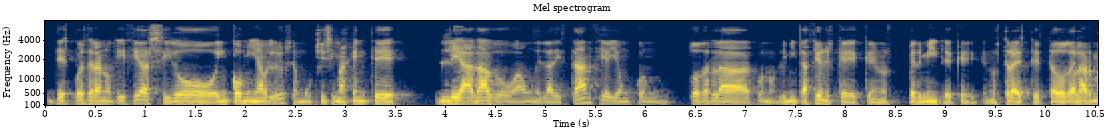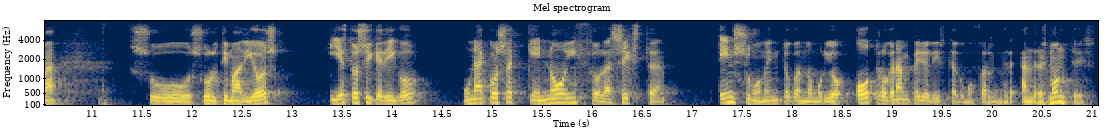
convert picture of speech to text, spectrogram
después de la noticia ha sido encomiable. O sea, muchísima gente le ha dado, aún en la distancia y aún con todas las limitaciones que, nos permite, que, nos trae este estado de alarma, su último adiós. Y esto sí que digo, una cosa que no hizo la sexta en su momento cuando murió otro gran periodista como fue Andrés Montes,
